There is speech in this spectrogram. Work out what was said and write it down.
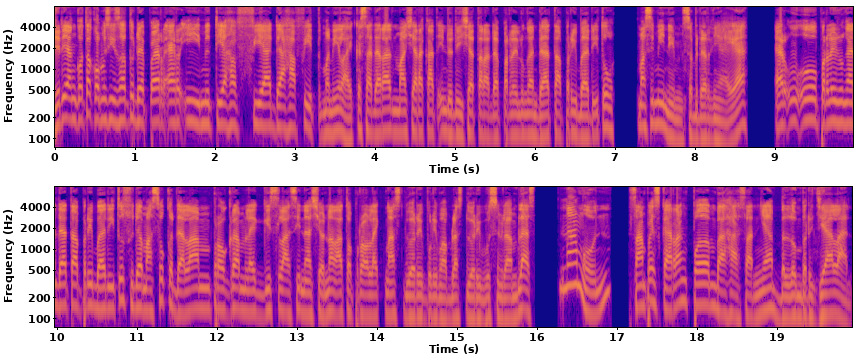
Jadi anggota Komisi 1 DPR RI Mutia Hafiada Hafid menilai kesadaran masyarakat Indonesia terhadap perlindungan data pribadi itu masih minim sebenarnya ya. RUU Perlindungan Data Pribadi itu sudah masuk ke dalam program legislasi nasional atau Prolegnas 2015-2019. Namun, sampai sekarang pembahasannya belum berjalan.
